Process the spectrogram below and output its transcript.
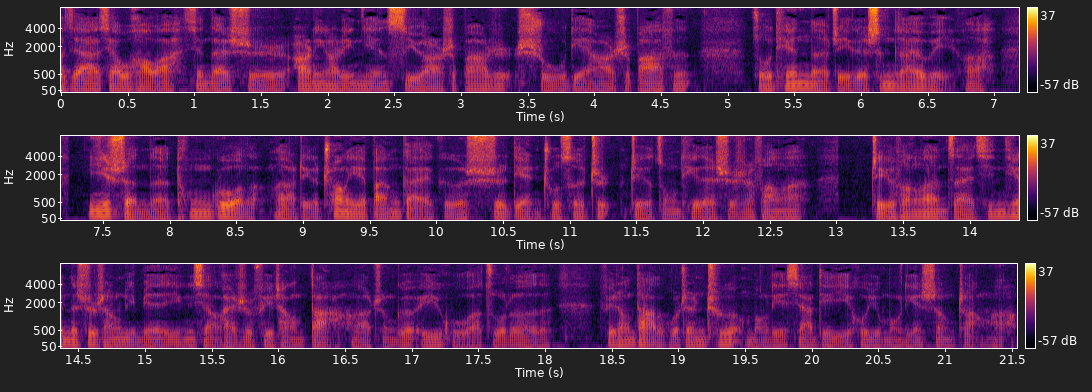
大家下午好啊！现在是二零二零年四月二十八日十五点二十八分。昨天呢，这个深改委啊一审呢通过了啊这个创业板改革试点注册制这个总体的实施方案。这个方案在今天的市场里面影响还是非常大啊，整个 A 股啊做了非常大的过山车，猛烈下跌以后又猛烈上涨啊。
